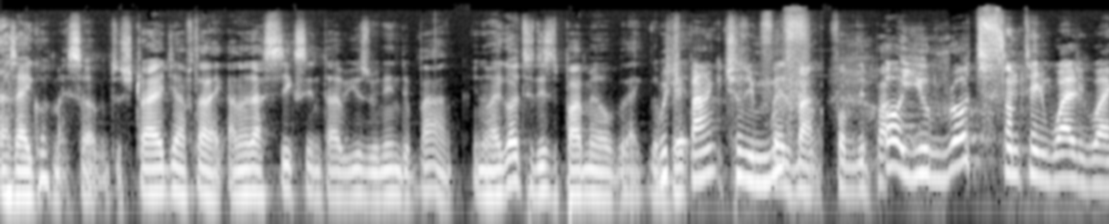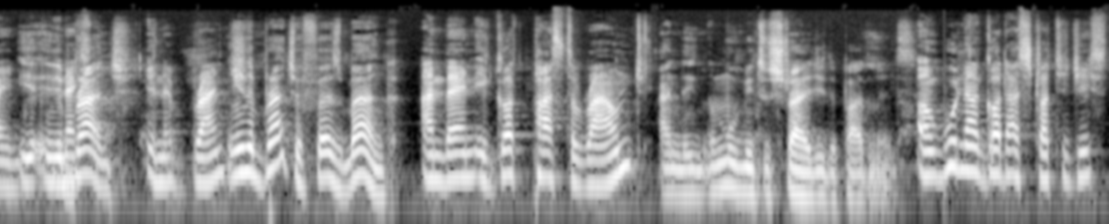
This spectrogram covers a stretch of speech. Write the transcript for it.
as I got myself into strategy after like another six interviews within the bank. You know, I got to this department of like the Which be- bank? You First bank from the pa- Oh, you wrote something while you were in, in the next- branch. In a branch. in the branch of First Bank, and then it got passed around. and they moved me to strategy department. And who now got that strategist?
